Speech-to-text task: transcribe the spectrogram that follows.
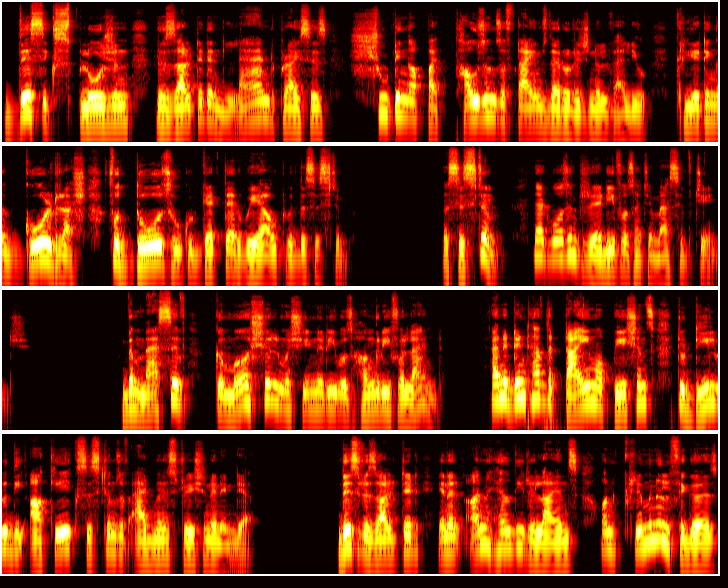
This explosion resulted in land prices shooting up by thousands of times their original value, creating a gold rush for those who could get their way out with the system. A system that wasn't ready for such a massive change. The massive commercial machinery was hungry for land, and it didn't have the time or patience to deal with the archaic systems of administration in India. This resulted in an unhealthy reliance on criminal figures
